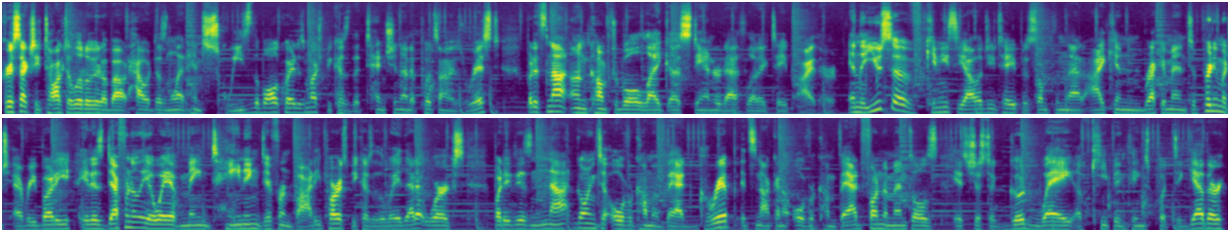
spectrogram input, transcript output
Chris actually talked a little bit about how it doesn't let him squeeze the ball quite as much because of the tension that it puts on his wrist, but it's not uncomfortable like a standard athletic tape either. And the use of kinesiology tape is something that I can recommend to pretty much everybody. It is definitely a way of maintaining different body parts because of the way that it works, but it is not going to overcome a bad grip. It's not going to overcome bad fundamentals. It's just a good way of keeping things put together,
